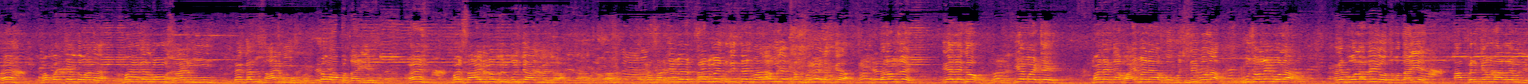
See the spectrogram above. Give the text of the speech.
हैं? मैं बच्चे को वाला मैं अगर रॉन्ग साइड में हूँ या गलत साइड हूँ। तो आप बताइए मैं साइड में बिल्कुल जहाज़ में था। हाँ, तो सर जी मेरे कान में इतनी तेज मारा मुझे कम सुनने लग गया। कदम से ये देखो ये बैठे। मैंने कहा भाई मैंने आपको कुछ नहीं बोला कुछ और नहीं बोला। अगर बोला नहीं हो तो बताइए आप फिर क्यों मार रहे मुझे?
